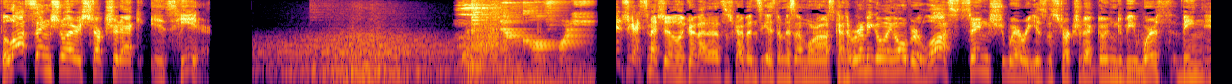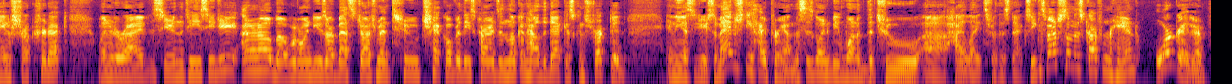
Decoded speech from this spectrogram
The Lost Sanctuary structure deck is here. Make sure you guys smash it, like, of that subscribe button so you guys don't miss out more Lost content. We're going to be going over Lost Sanctuary. Is the structure deck going to be worth being a structure deck when it arrives here in the TCG? I don't know, but we're going to use our best judgment to check over these cards and look at how the deck is constructed in the OCG. So Majesty Hyperion, this is going to be one of the two uh, highlights for this deck. So you can smash some of this card from your hand or graveyard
